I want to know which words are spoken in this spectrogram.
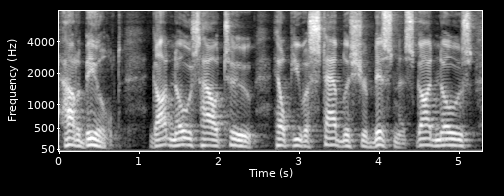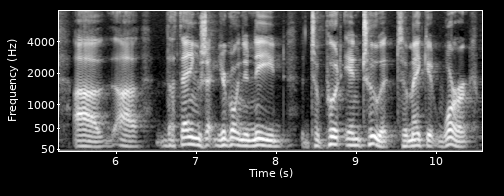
how to build. God knows how to help you establish your business. God knows uh, uh, the things that you're going to need to put into it to make it work.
